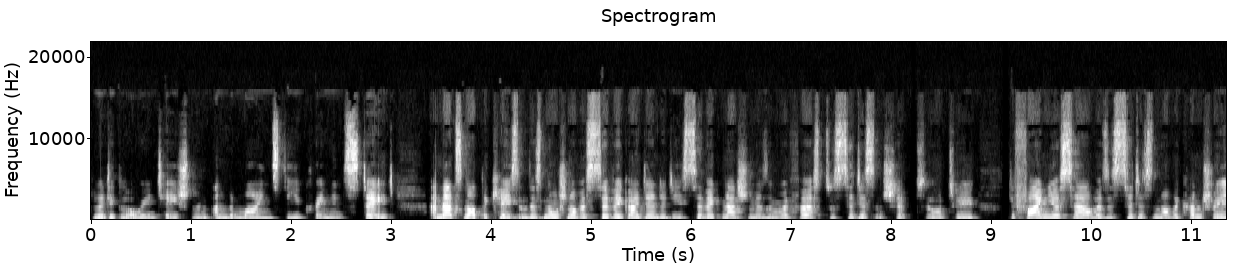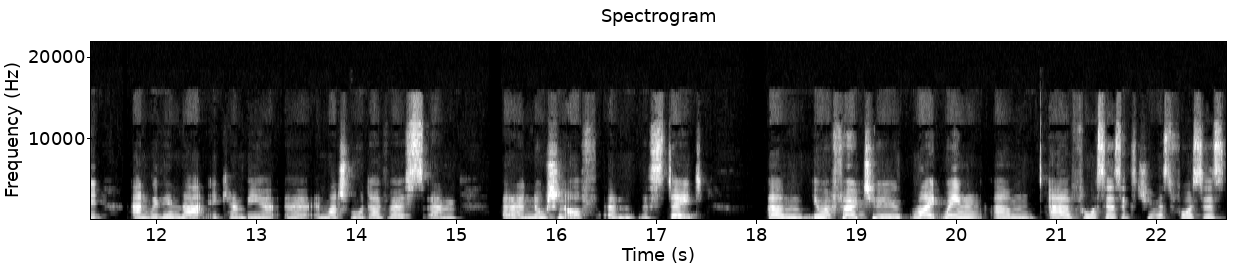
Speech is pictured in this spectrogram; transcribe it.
political orientation and undermines the Ukrainian state. And that's not the case. And this notion of a civic identity, civic nationalism refers to citizenship. So to define yourself as a citizen of a country, and within that, it can be a, a much more diverse um, uh, notion of um, the state. Um, you refer to right wing um, uh, forces, extremist forces.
